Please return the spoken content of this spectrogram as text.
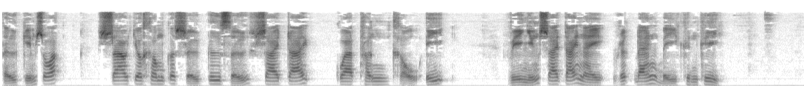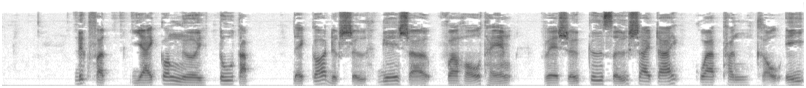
tự kiểm soát sao cho không có sự cư xử, sai trái qua thân khẩu ý. Vì những sai trái này rất đáng bị khinh khi. Đức phật dạy con người tu tập để có được sự ghê sợ và hổ thẹn về sự cư xử sai trái qua thân khẩu ý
